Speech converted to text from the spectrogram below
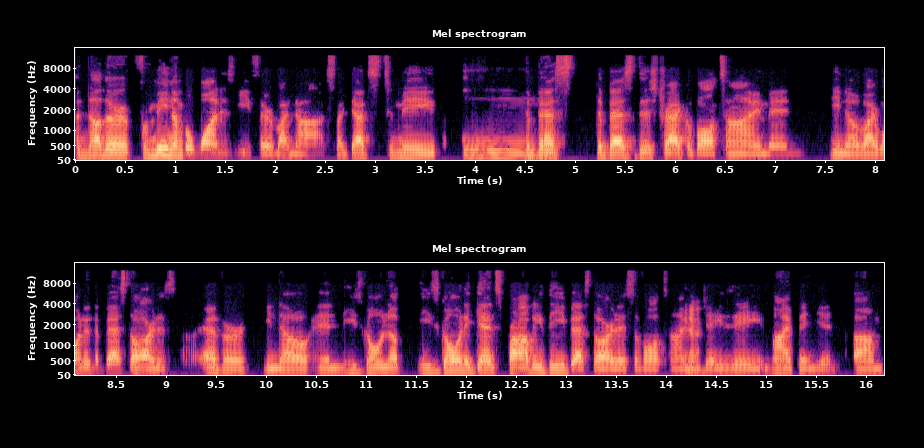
another for me, number one is Ether by Nas. Like that's to me Ooh. the best the best diss track of all time. And you know, by one of the best artists ever, you know, and he's going up, he's going against probably the best artist of all time, yeah. Jay Z, in my opinion. Um,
